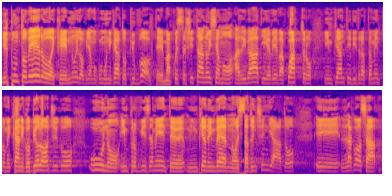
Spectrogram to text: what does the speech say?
Il punto vero è che noi lo abbiamo comunicato più volte, ma questa città noi siamo arrivati aveva quattro impianti di trattamento meccanico biologico, uno improvvisamente in pieno inverno è stato incendiato e la cosa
